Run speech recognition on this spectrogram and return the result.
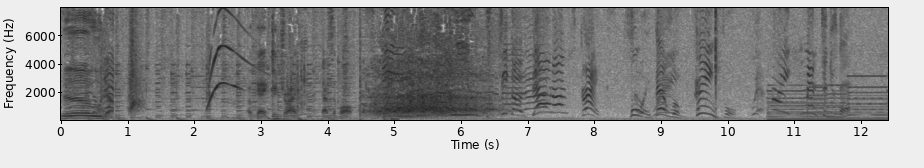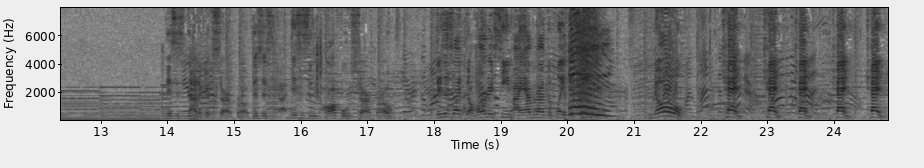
Dude. Okay, good try. That's a ball. This is not a good start, bro. This is uh, this is an awful start, bro. This is like the hardest team I ever have to play this season. No! Ken. Ken, Ken. Ken, Ken,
